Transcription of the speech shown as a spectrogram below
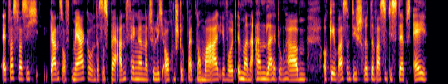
etwas, was ich ganz oft merke, und das ist bei Anfängern natürlich auch ein Stück weit normal, ihr wollt immer eine Anleitung haben, okay, was sind die Schritte, was sind die Steps, ey,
